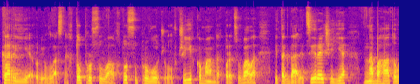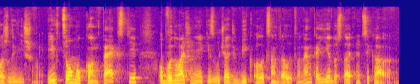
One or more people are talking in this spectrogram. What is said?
кар'єрою, власне, хто просував, хто супроводжував, в чиїх командах працювала і так далі. Ці речі є набагато важливішими. І в цьому контексті обвинувачення, які звучать в бік Олександра Литвиненка, є достатньо цікавими.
